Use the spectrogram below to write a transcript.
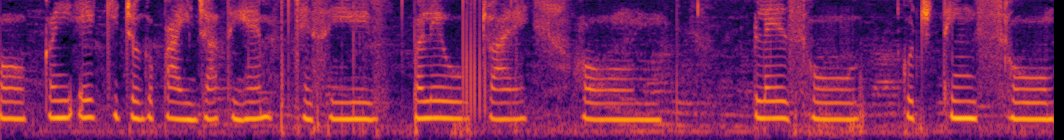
कहीं एक ही जगह पाई जाती है। ऐसी भले हो चाहे प्लेस हो कुछ थिंग्स हो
